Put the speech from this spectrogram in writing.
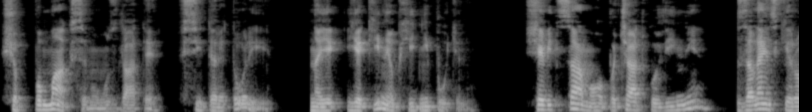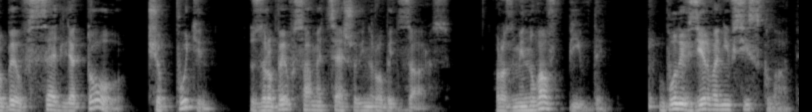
щоб по максимуму здати всі території, на які необхідні Путіну. Ще від самого початку війни Зеленський робив все для того, щоб Путін зробив саме це, що він робить зараз. Розмінував південь, були взірвані всі склади,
